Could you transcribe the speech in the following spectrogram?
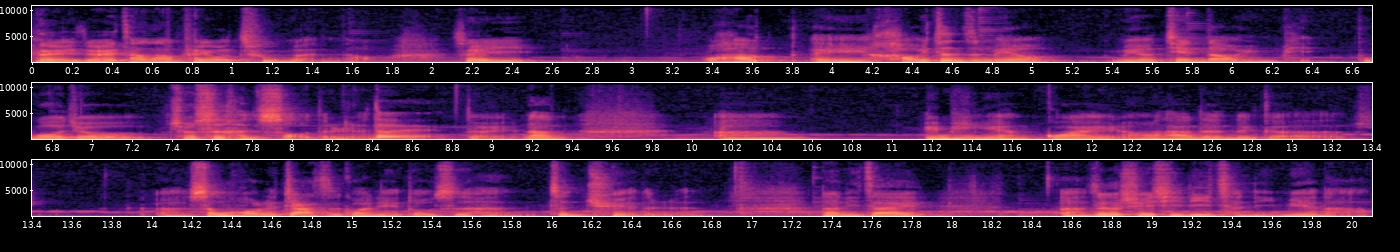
对，就会常常陪我出门哈。所以，我好哎好一阵子没有没有见到云品，不过就就是很熟的人。对对，那嗯，云品也很乖，然后他的那个呃生活的价值观也都是很正确的人。那你在呃这个学习历程里面呢，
